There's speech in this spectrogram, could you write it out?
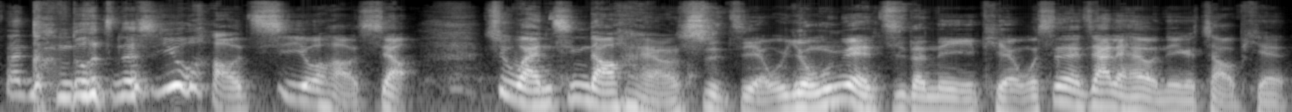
但更多真的是又好气又好笑。去玩青岛海洋世界，我永远记得那一天。我现在家里还有那个照片。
